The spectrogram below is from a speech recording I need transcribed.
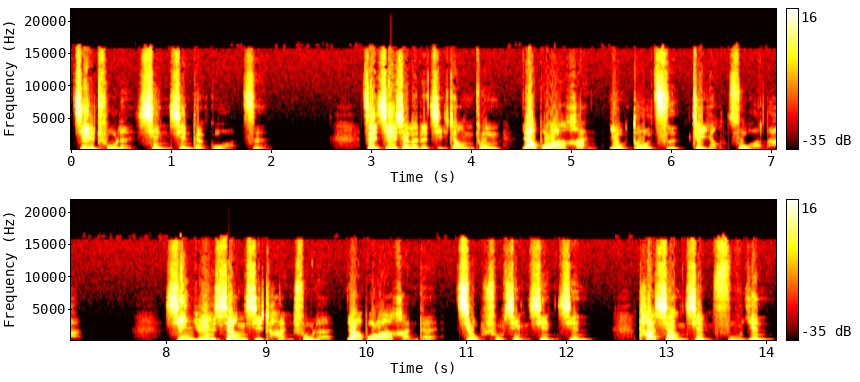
结出了信心的果子。在接下来的几章中，亚伯拉罕又多次这样做了。新约详细阐述了亚伯拉罕的救赎性信心，他相信福音。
